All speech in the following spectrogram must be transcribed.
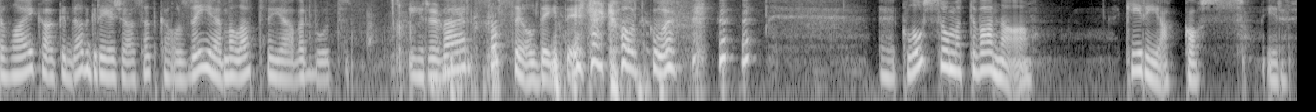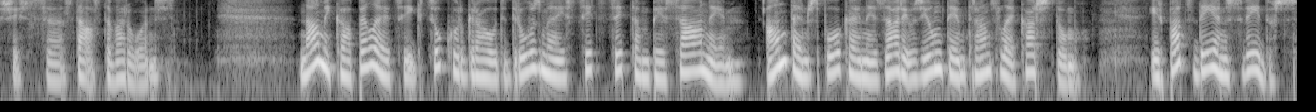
laikā, kad atgriežas atkal ziema Latvijā, varbūt ir vērts sasildīties ar kaut ko. Eh, klusuma tvanā. Kirjakos ir šis eh, stāsta varonis. Nami kā pelēcīgi cukurgraudi drūzmējas cits citam pie sāniem, antenu spokainie zari uz jumtiem translē karstumu. Ir pats dienas vidus.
